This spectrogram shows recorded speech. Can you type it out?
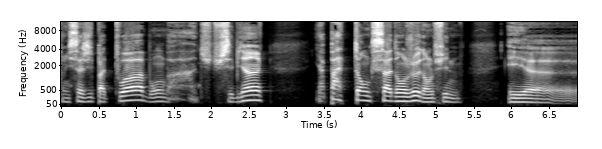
quand il s'agit pas de toi, bon bah tu, sais bien il n'y a pas tant que ça d'enjeu dans le film. Et euh,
